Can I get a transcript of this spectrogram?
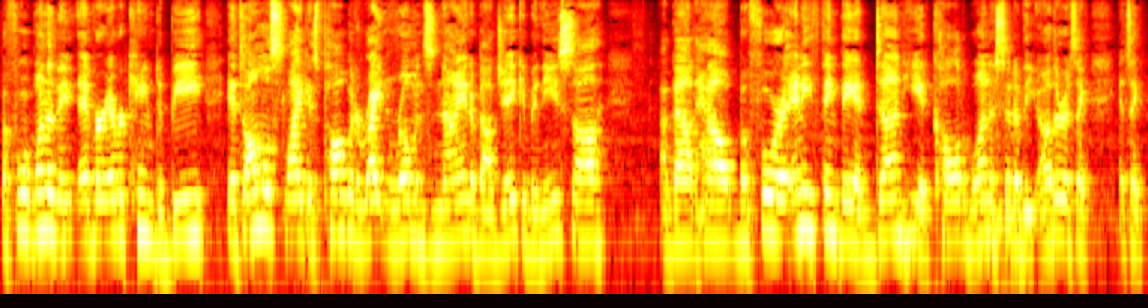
before one of them ever ever came to be. It's almost like as Paul would write in Romans 9 about Jacob and Esau, about how before anything they had done, he had called one mm-hmm. instead of the other. It's like it's like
